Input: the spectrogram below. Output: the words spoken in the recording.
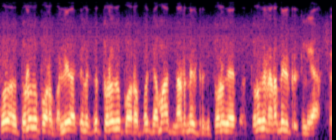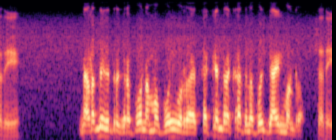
தொழு- தொழுக போறோம். பள்ளிவாசலுக்கு தொழுக போறப்போ ஜமாத் நடந்துகிட்டு இருக்கு. தொழுகை தொழுகை நடந்துகிட்டு இருக்கு இல்லையா? சரி. நடந்துகிட்டு இருக்கிறப்போ நம்ம போய் ஒரு செகண்ட் ரக்காத்துல போய் ஜாயின் பண்றோம். சரி.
